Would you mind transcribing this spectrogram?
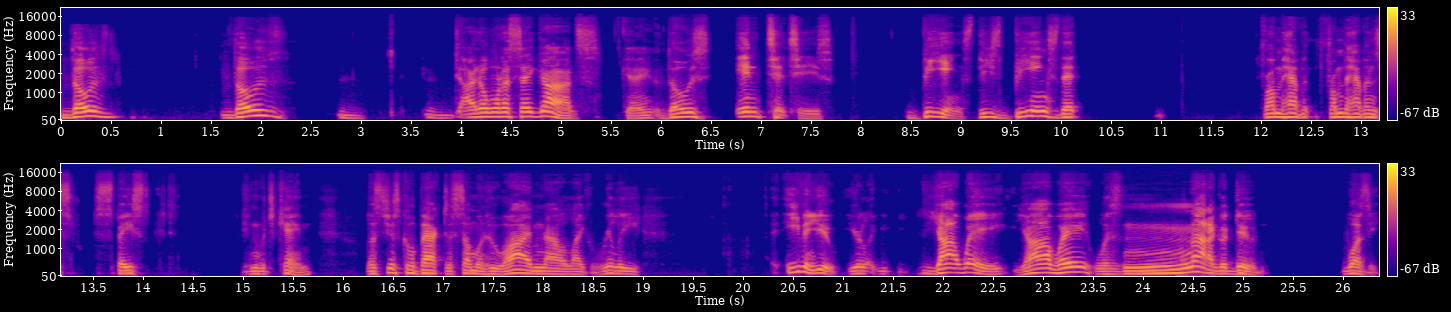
those those i don't want to say gods okay those entities beings these beings that from heaven from the heavens space in which came let's just go back to someone who i'm now like really even you you're like yahweh yahweh was not a good dude was he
